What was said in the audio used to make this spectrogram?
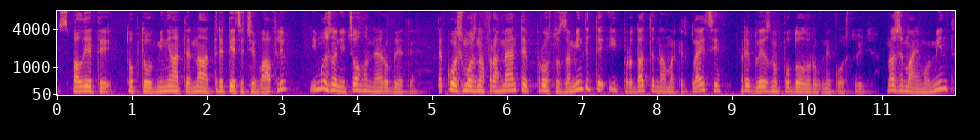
спалити, тобто обміняти на 3000 вафлів, і можна нічого не робити. Також можна фрагменти просто замінтити і продати на маркетплейсі приблизно по долару вони коштують. Нажимаємо Mint,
